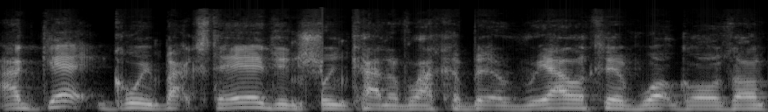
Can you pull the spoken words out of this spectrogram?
I get going backstage and showing kind of like a bit of reality of what goes on,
